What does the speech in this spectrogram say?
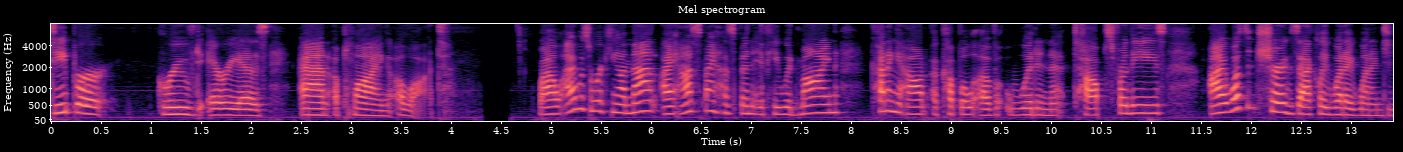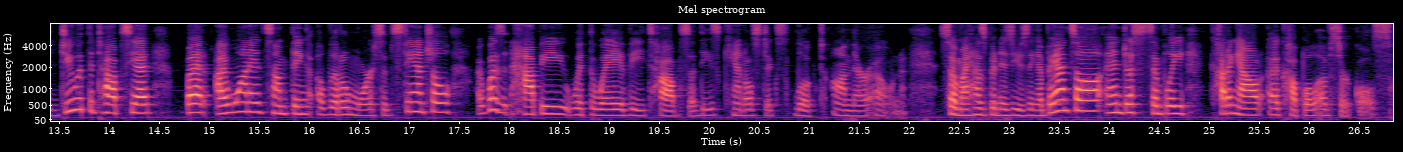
deeper grooved areas and applying a lot. While I was working on that, I asked my husband if he would mind cutting out a couple of wooden tops for these. I wasn't sure exactly what I wanted to do with the tops yet, but I wanted something a little more substantial. I wasn't happy with the way the tops of these candlesticks looked on their own. So my husband is using a bandsaw and just simply cutting out a couple of circles.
